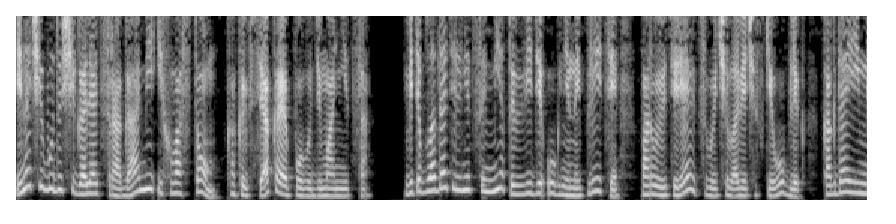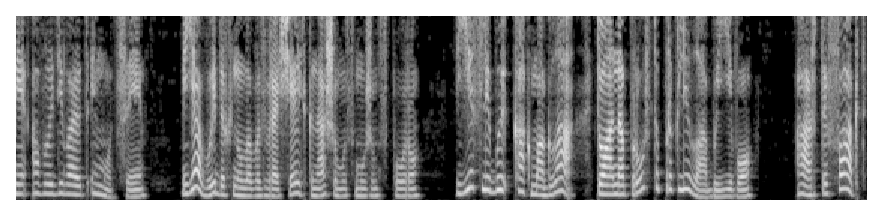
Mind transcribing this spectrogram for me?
иначе буду щеголять с рогами и хвостом, как и всякая полудемоница. Ведь обладательницы меты в виде огненной плети порою теряют свой человеческий облик, когда ими овладевают эмоции. Я выдохнула, возвращаясь к нашему с мужем спору. Если бы как могла, то она просто прокляла бы его. А артефакт,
